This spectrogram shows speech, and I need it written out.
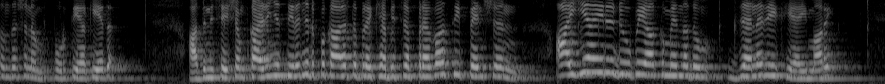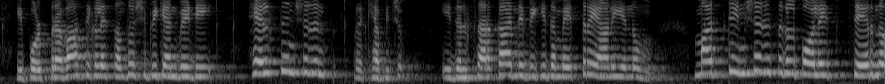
സന്ദർശനം പൂർത്തിയാക്കിയത്. അതിനുശേഷം കഴിഞ്ഞ തിരഞ്ഞെടുപ്പ് കാലത്ത് പ്രഖ്യാപിച്ച പ്രവാസി പെൻഷൻ അയ്യായിരം രൂപയാക്കുമെന്നതും ജലരേഖയായി മാറി. ഇപ്പോൾ പ്രവാസികളെ സന്തോഷിപ്പിക്കാൻ വേണ്ടി ഹെൽത്ത് ഇൻഷുറൻസ് പ്രഖ്യാപിച്ചു. ഇതിൽ സർക്കാരിന്റെ വിഹിതം എത്രയാണ് എന്നും മറ്റ് ഇൻഷുറൻസുകൾ പോലെ ചേർന്ന്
